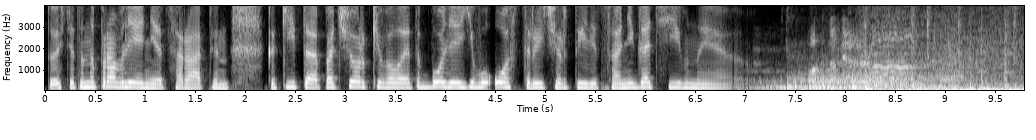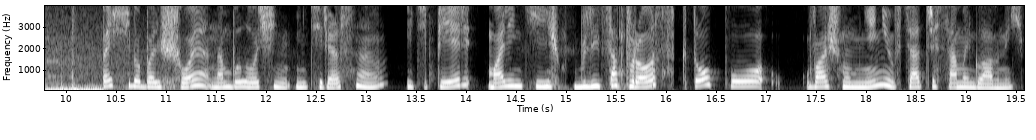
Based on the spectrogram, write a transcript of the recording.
То есть это направление царапин, какие-то подчеркивало это более его острые черты лица, негативные. Спасибо большое, нам было очень интересно. И теперь маленький блиц-опрос. Кто, по вашему мнению, в театре самый главный?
